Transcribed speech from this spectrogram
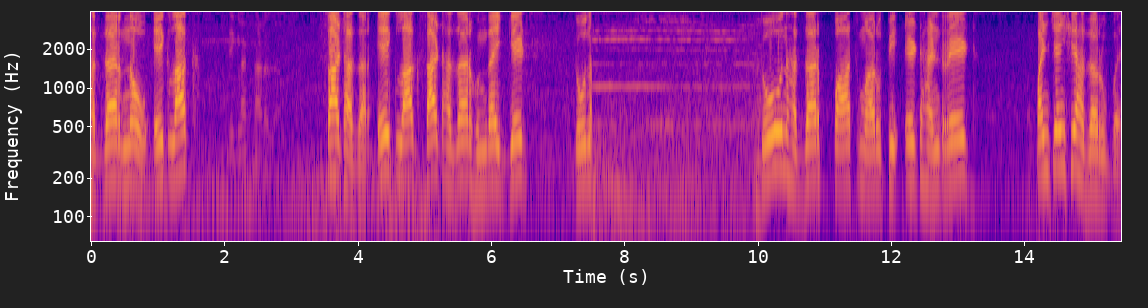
हजार नऊ एक लाख एक लाख साठ हजार. साठ हजार. एक लाख साठ हजार हुंदाई गेट्स दोन दोन हजार पाच मारुती एट हंड्रेड पंच्याऐंशी हजार रुपये.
